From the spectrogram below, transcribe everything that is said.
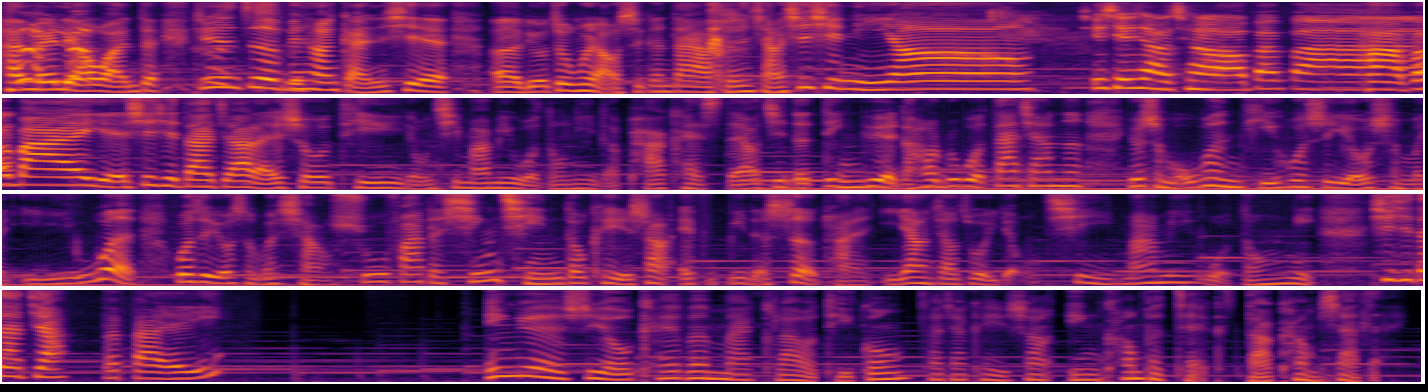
还没聊完。对，今天真的非常感谢呃刘中薇老师跟大家分享，谢谢你呀，谢谢小乔，拜拜。好，拜拜，也谢谢大家来收听《勇气妈咪我懂你》的 Podcast，要记得订阅。然后，如果大家呢有什么问题或是有什么疑问，或者有什么想抒发的心情，都可以上 FB 的社团，一样叫做勇气妈咪，我懂你。谢谢大家，拜拜。音乐是由 Kevin MacLeod 提供，大家可以上 incompetech.com 下载。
